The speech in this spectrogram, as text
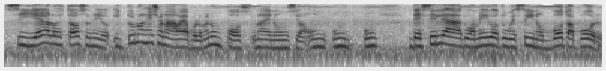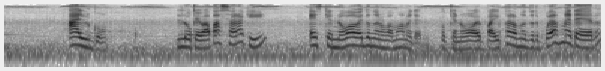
Si llega a los Estados Unidos y tú no has hecho nada, vaya, por lo menos un post, una denuncia, un, un, un decirle a tu amigo, a tu vecino, vota por algo, lo que va a pasar aquí es que no va a haber dónde nos vamos a meter, porque no va a haber país para donde te puedas meter,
